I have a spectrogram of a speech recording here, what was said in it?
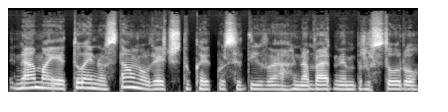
nama je to enostavno reči tukaj, ko sediva na varnem prostoru.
